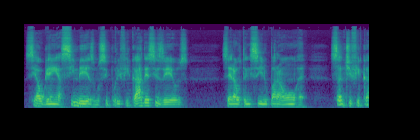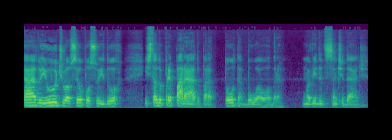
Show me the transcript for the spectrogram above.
se alguém a si mesmo se purificar desses erros, será utensílio para a honra, santificado e útil ao seu possuidor, estando preparado para toda boa obra. Uma vida de santidade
